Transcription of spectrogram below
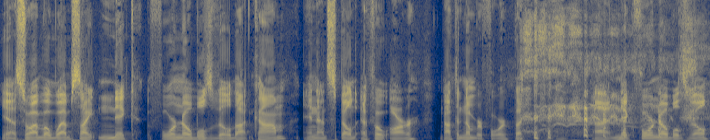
Yeah, so I have a website, nick4noblesville.com, and that's spelled F O R, not the number four, but uh, Nick for Noblesville.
